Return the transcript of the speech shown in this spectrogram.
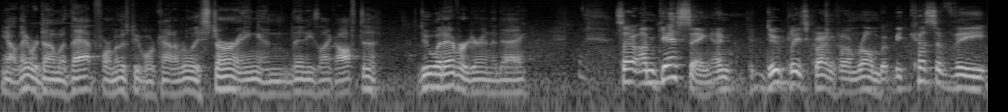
you know they were done with that before most people were kind of really stirring, and then he's like off to do whatever during the day. So I'm guessing, and do please correct me if I'm wrong, but because of the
